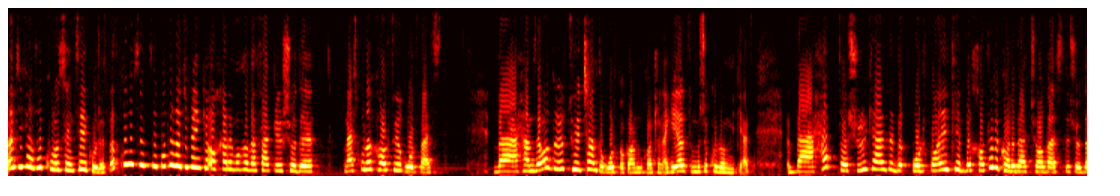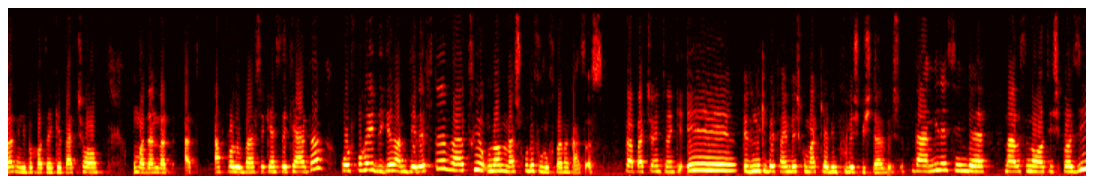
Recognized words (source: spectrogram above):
من که اصلا کروسنسه کجاست؟ بعد کروسنسه با توجه به اینکه آخر ماه و فقیر شده مشغول کار توی قرفه است. و همزمان داره توی چند تا قرفه کار می‌کنه چون اگه یادتون باشه کلون می‌کرد. و حتی شروع کرده به قرفه هایی که به خاطر کار بچه ها بسته شدن یعنی به خاطر که بچه ها اومدن و افراد رو ورشکسته کردن قرفه های دیگه هم گرفته و توی اونا مشغول فروختن غذاست. و بچه ها اینطورن که اه بدونی که بفهمیم بهش کمک کردیم پولش بیشتر بشه. و می‌رسیم به مراسم آتیش بازی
